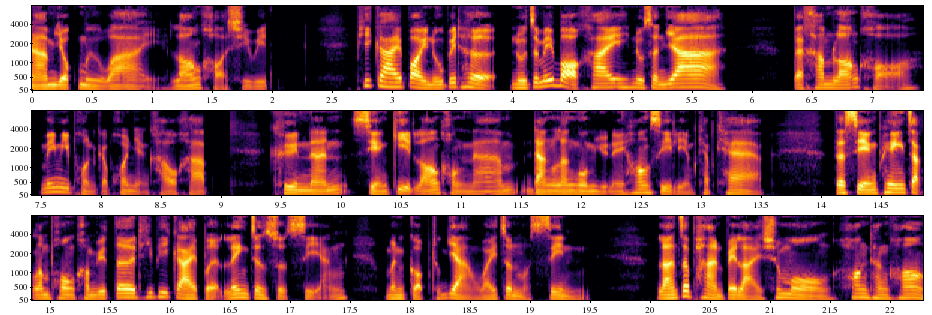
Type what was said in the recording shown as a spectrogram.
น้ำยกมือไหว้ร้องขอชีวิต พี่กายปล่อยหนูไปเถอะ หนูจะไม่บอกใคร หนูสัญญา แต่คำร้องขอไม่มีผลกับคนอย่างเขาครับ คืนนั้นเสียงกรีดร้องของน้ำดังระงมอยู่ในห้องสี่เหลี่ยมแคบๆ แต่เสียงเพลงจากลำโพงคอมพิวเตอร์ที่พี่กายเปิดเล่งจนสุดเสียง มันกลบทุกอย่างไว้จนหมดสิ้น หลังจากผ่านไปหลายชั่วโมง ห้องทั้งห้อง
